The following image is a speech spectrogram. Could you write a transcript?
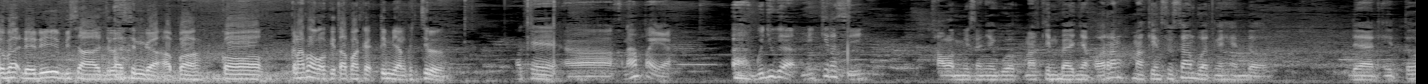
coba Dedi bisa jelasin nggak apa kok kenapa kok kita pakai tim yang kecil Oke, eh, kenapa ya? gue juga mikir sih, kalau misalnya gue makin banyak orang, makin susah buat ngehandle. Dan itu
